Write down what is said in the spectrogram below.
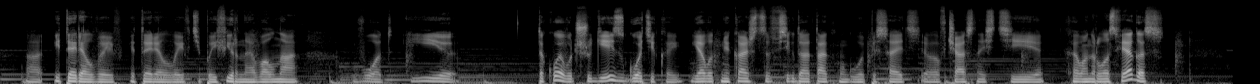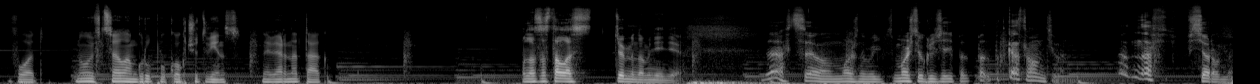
э, Ethereal Wave, Ethereal Wave, типа эфирная волна. Вот, и такой вот шугейс с готикой. Я вот, мне кажется, всегда так могу описать, э, в частности, Heaven or Las Vegas. Вот. Ну и в целом группу Кокчу Твинс. Наверное, так. У нас осталось Тёмино мнение. Да, в целом, можно быть, можете выключать под, под- подкаст, вам типа. все равно.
